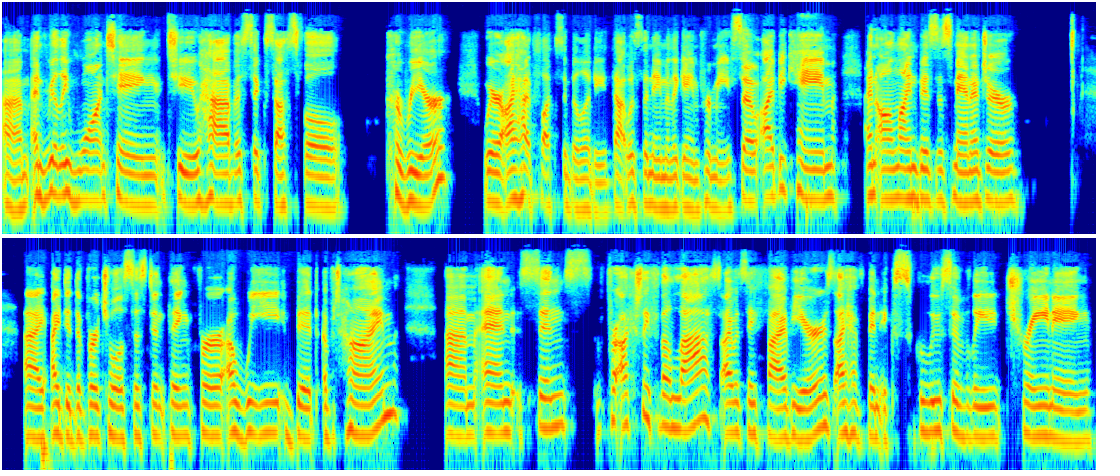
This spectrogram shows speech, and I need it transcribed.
um, and really wanting to have a successful career where I had flexibility. That was the name of the game for me. So I became an online business manager I, I did the virtual assistant thing for a wee bit of time. Um, and since for actually for the last, I would say five years, I have been exclusively training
